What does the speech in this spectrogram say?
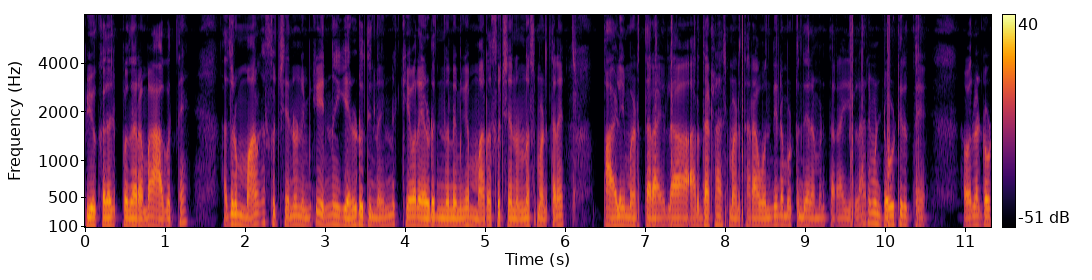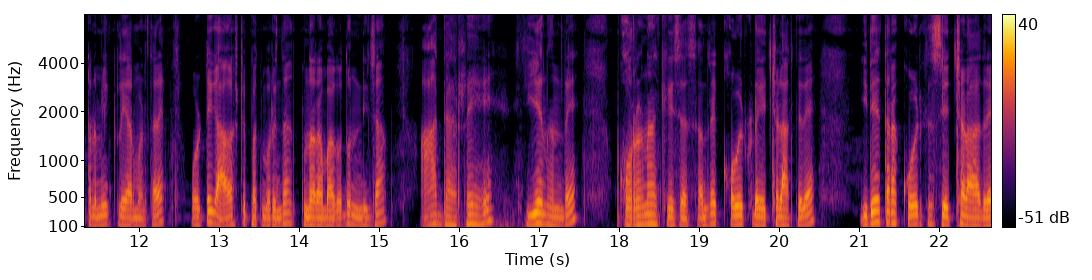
ಪಿ ಯು ಕಾಲೇಜ್ ಪುನರಾರಂಭ ಆಗುತ್ತೆ. ಅದರ ಮಾರ್ಗಸೂಚಿಯನ್ನು ನಿಮಗೆ ಇನ್ನು ಎರಡು ದಿನ, ಇನ್ನು ಕೇವಲ ಎರಡು ದಿನ ನಿಮಗೆ ಮಾರ್ಗಸೂಚಿಯನ್ನು ಅನೌನ್ಸ್ ಮಾಡ್ತಾರೆ. ಪಾಳಿ ಮಾಡ್ತಾರಾ ಇಲ್ಲ ಅರ್ಧ ಕ್ಲಾಸ್ ಮಾಡ್ತಾರಾ, ಒಂದಿನ ಬಿಟ್ಟು ಒಂದಿನ ಮಾಡ್ತಾರಾ, ಎಲ್ಲ ನಿಮಗೆ ಡೌಟ್ ಇರುತ್ತೆ. ಅವೆಲ್ಲ ಡೌಟ್ ನಮಗೆ ಕ್ಲಿಯರ್ ಮಾಡ್ತಾರೆ. ಒಟ್ಟಿಗೆ ಆಗಸ್ಟ್ ಇಪ್ಪತ್ತ್ಮೂರಿಂದ ಪುನರಾರಂಭ ಆಗೋದು ನಿಜ. ಆದರೆ ಏನಂದರೆ ಕೊರೋನಾ ಕೇಸಸ್ ಅಂದರೆ ಕೋವಿಡ್ ಕೂಡ ಹೆಚ್ಚಳ ಆಗ್ತಿದೆ. ಇದೇ ಥರ ಕೋವಿಡ್ ಕೇಸಸ್ ಹೆಚ್ಚಳ ಆದರೆ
